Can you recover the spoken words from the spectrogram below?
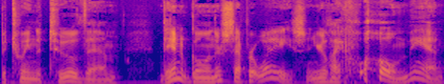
between the two of them. They end up going their separate ways, and you're like, "Whoa, man,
